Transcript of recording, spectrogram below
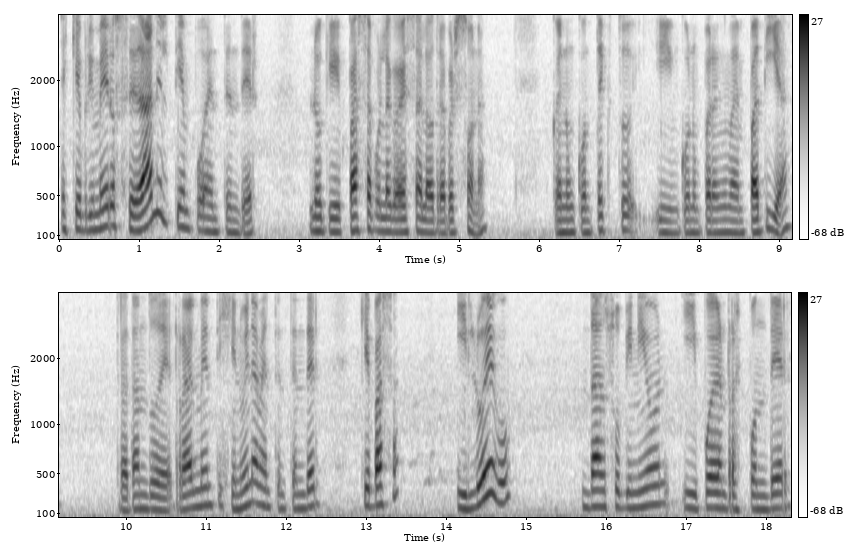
es que primero se dan el tiempo de entender lo que pasa por la cabeza de la otra persona en un contexto y con un paradigma de empatía, tratando de realmente y genuinamente entender qué pasa y luego dan su opinión y pueden responder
